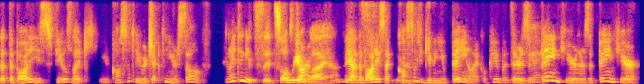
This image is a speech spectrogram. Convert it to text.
that the body is, feels like you're constantly rejecting yourself. I think it's it's also We are- why. huh? Yeah, the It's- body is like yeah. constantly giving you pain. Like, okay, but there is a pain here. There's a pain here.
